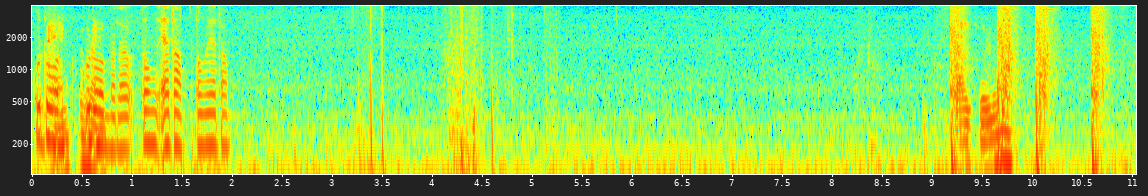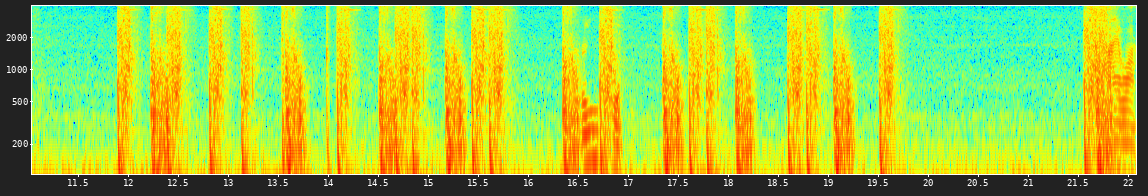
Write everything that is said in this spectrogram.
กูโดนกูโดนมาแล้ว ตรงแอร์ดรอปตรงแอร์ดรอปใจเกินเฮ้ยกดตายว่ะ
